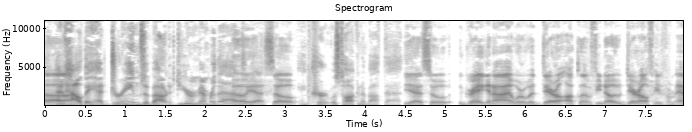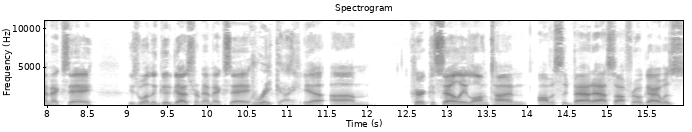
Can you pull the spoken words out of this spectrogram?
and how they had dreams about it. Do you remember that? Uh, oh yeah so And Kurt was talking about that. Yeah, so Greg and I were with Daryl Ecklund. If you know Daryl, he's from MXA. He's one of the good guys from MXA. Great guy. Yeah. Um, Kurt Caselli, longtime, obviously badass off road guy, was.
